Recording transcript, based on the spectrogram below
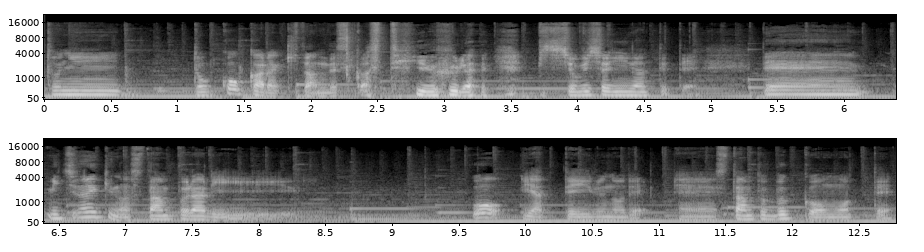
当にどこから来たんですかっていうぐらいびしょびしょになってて。で道の駅のスタンプラリーをやっているので、えー、スタンプブックを持って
